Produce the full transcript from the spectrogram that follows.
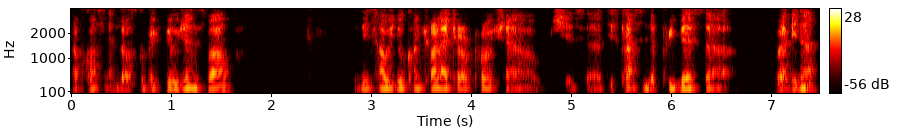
Of course, endoscopic fusion as well. This is how we do contralateral approach, uh, which is uh, discussed in the previous webinar.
